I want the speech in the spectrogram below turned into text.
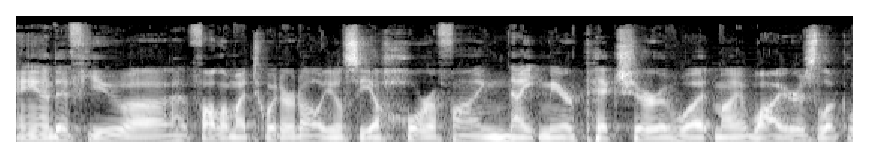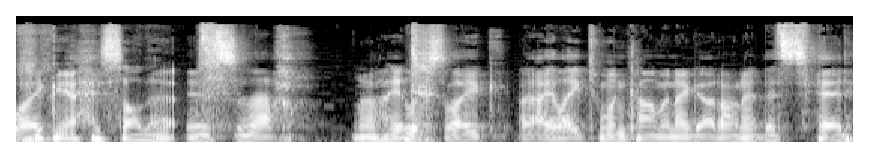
And if you uh, follow my Twitter at all, you'll see a horrifying nightmare picture of what my wires look like. Yeah, I saw that. It's ugh. Ugh, it looks like I liked one comment I got on it that said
